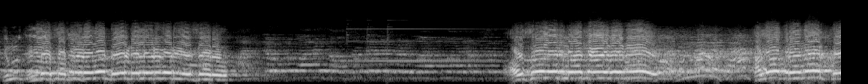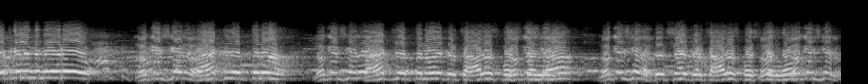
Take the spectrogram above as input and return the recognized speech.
త్రిమూర్తి ఇంకో. సభ్యుడేమో డోర్ డెలివరీ కూడా చేశారు. అవసరం లేదు మాట్లాడేది హలో బ్రదర్ కోర్టుకెళ్ళింది మీరు. లోకేష్ గారు. ఫ్యాక్ట్ చెప్తున్నా. లోకేష్ గారు. ఫ్యాక్ట్ చెప్తున్నా ఇక్కడ చాలా స్పష్టంగా లోకేష్ గారు. అధ్యక్ష ఇక్కడ చాలా స్పష్టంగా లోకేష్ గారు.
